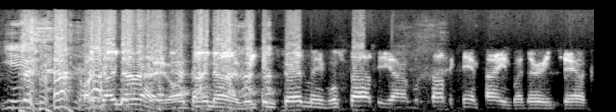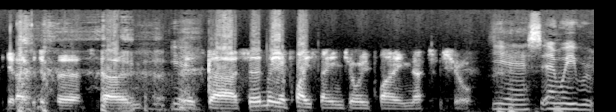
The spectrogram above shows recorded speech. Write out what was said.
Yeah. I don't know. I don't know. We can certainly we'll start the uh, we'll start the campaign when they're in town to get over to Perth. So Yeah. it's uh, certainly a place they enjoy playing. That's for sure. Yes, and we re-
